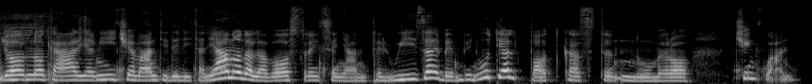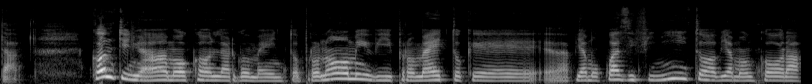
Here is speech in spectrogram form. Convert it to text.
Buongiorno cari amici amanti dell'italiano dalla vostra insegnante Luisa e benvenuti al podcast numero 50. Continuiamo con l'argomento pronomi, vi prometto che eh, abbiamo quasi finito, abbiamo ancora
